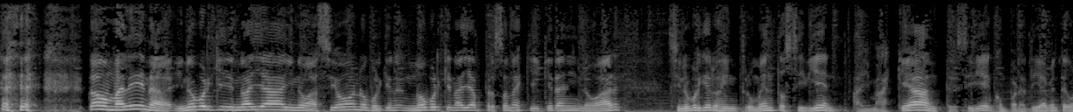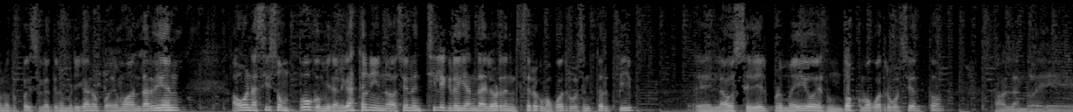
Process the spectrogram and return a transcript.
Estamos malena. Y no porque no haya innovación o porque no porque no haya personas que quieran innovar, sino porque los instrumentos, si bien hay más que antes, si bien comparativamente con otros países latinoamericanos podemos andar bien, aún así son pocos. Mira, el gasto en innovación en Chile creo que anda del orden del 0,4% del PIB. En la OCDE el promedio es de un 2,4%. Estamos hablando de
